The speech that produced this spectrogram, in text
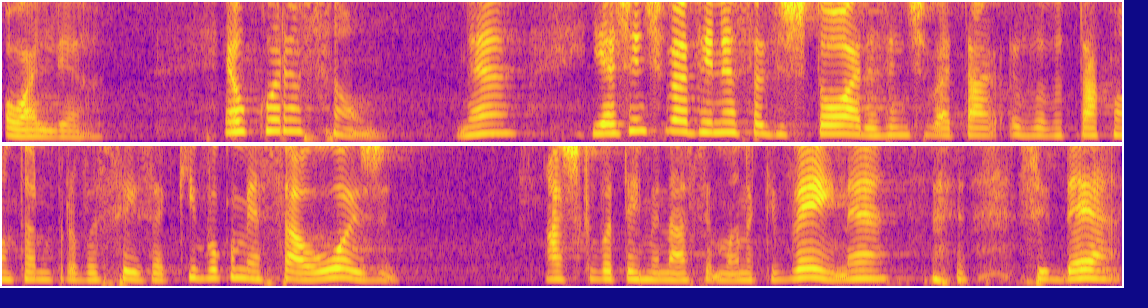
olha. É o coração, né? E a gente vai ver nessas histórias, a gente vai estar, tá, eu vou estar tá contando para vocês aqui. Vou começar hoje acho que vou terminar semana que vem, né? Se der.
